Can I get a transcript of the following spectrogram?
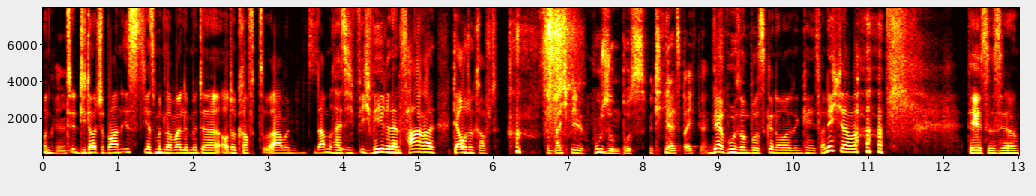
Und Okay. die Deutsche Bahn ist jetzt mittlerweile mit der Autokraft zu arbeiten zusammen. Das heißt, ich, ich wäre dann Fahrer der Autokraft. Zum Beispiel Husumbus wird hier als Beispiel angegeben. Der Husum-Bus, genau, den kenne ich zwar nicht, aber der ist es ja.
